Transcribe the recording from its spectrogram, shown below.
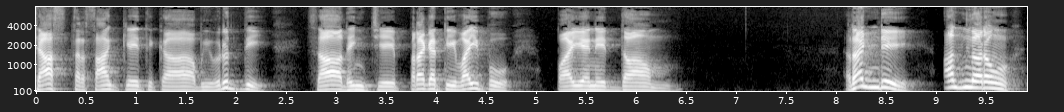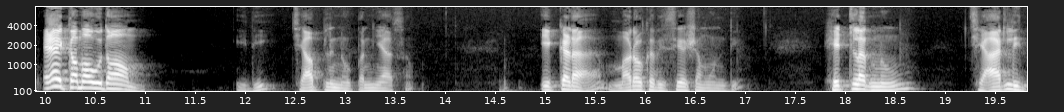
శాస్త్ర సాంకేతిక అభివృద్ధి సాధించే ప్రగతి వైపు పయనిద్దాం. రండి అందరం ఏకమవుదాం. ఇది చాప్లిన్ ఉపన్యాసం. ఇక్కడ మరొక విశేషం ఉంది. హిట్లర్ను చార్లీ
